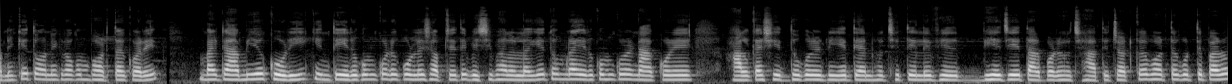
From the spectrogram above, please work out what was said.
অনেকে তো অনেক রকম ভর্তা করে। বাট আমিও করি, কিন্তু এরকম করে করলে সবচাইতে বেশি ভালো লাগে। তোমরা এরকম করে না করে হালকা সিদ্ধ করে নিয়ে দেন হচ্ছে তেলে ভেজে তারপরে হচ্ছে হাতে চটকায় ভর্তা করতে পারো।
